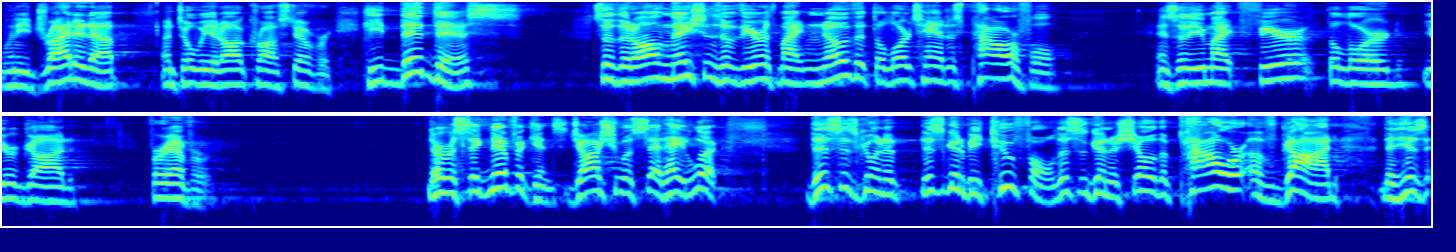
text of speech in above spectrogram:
when he dried it up until we had all crossed over. He did this so that all nations of the earth might know that the Lord's hand is powerful, and so that you might fear the Lord your God forever. There was significance. Joshua said, Hey, look, this is going to, this is going to be twofold. This is going to show the power of God, that his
